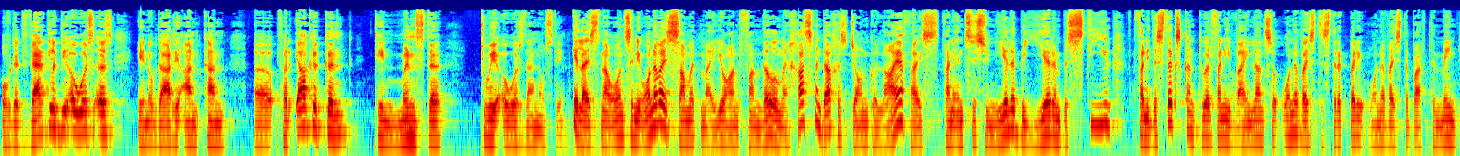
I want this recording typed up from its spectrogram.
of dit werklik die ouers is en op daardie aan kan uh vir elke kind ten minste twee ouers dan nou stem. Jy luister nou ons in die onderwys saam met my Johan van Dil. My gas vandag is John Goliath, hy's van die institusionele beheer en bestuur van die distrikskantoor van die Wynlandse Onderwysdistrik by die Onderwysdepartement.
